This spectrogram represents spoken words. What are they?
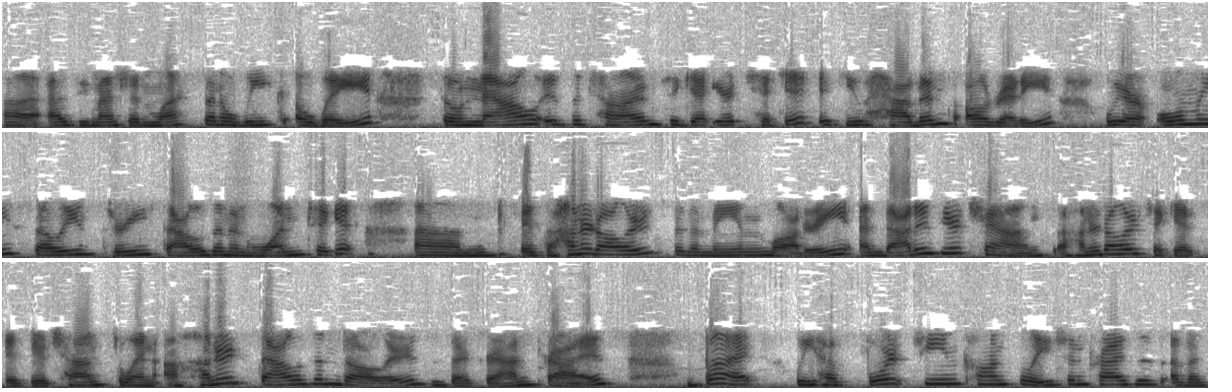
Uh, as you mentioned, less than a week away. So now is the time to get your ticket if you haven't already. We are only selling 3,001 tickets. Um, it's $100 for the main lottery, and that is your chance. A $100 ticket is your chance to win $100,000 is our grand prize. But we have 14 consolation prizes of a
